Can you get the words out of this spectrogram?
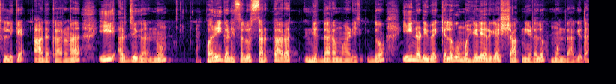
ಸಲ್ಲಿಕೆ ಆದ ಕಾರಣ ಈ ಅರ್ಜಿಗಳನ್ನು ಪರಿಗಣಿಸಲು ಸರ್ಕಾರ ನಿರ್ಧಾರ ಮಾಡಿದ್ದು, ಈ ನಡುವೆ ಕೆಲವು ಮಹಿಳೆಯರಿಗೆ ಶಾಕ್ ನೀಡಲು ಮುಂದಾಗಿದೆ.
